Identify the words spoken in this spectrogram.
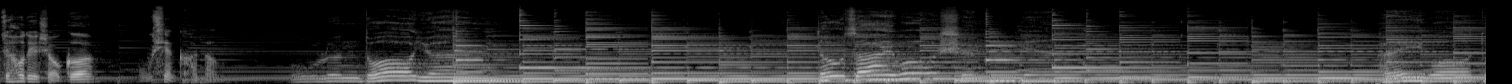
最后的一首歌，无限可能。无论多远。都在我身边，陪我度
